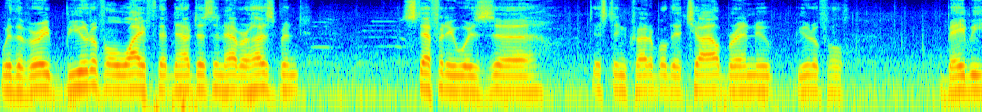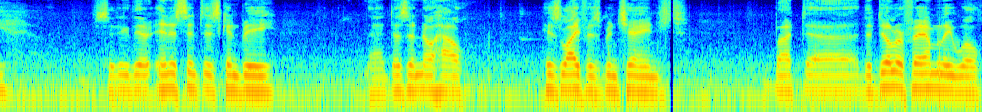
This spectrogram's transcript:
with a very beautiful wife that now doesn't have her husband. Stephanie was uh, just incredible. Their child, brand new, beautiful baby, sitting there, innocent as can be, and doesn't know how his life has been changed. But uh, the Diller family will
